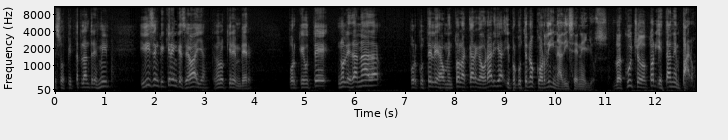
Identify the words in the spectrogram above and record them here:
Hospital Plan 3000 y dicen que quieren que se vaya, que no lo quieren ver, porque usted no les da nada, porque usted les aumentó la carga horaria y porque usted no coordina, dicen ellos. Lo escucho, doctor, y están en paro.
